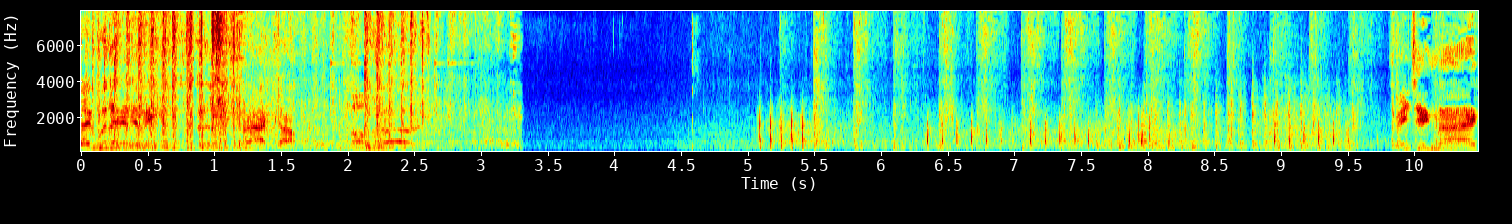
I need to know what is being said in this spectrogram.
Contact with enemy! Backup! I'm hurt! Changing mag!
